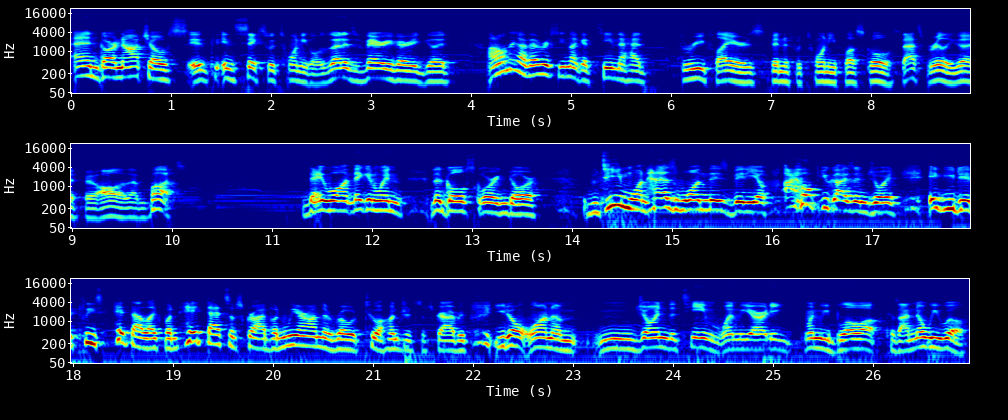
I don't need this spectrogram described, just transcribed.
And Garnacho in six with 20 goals. That is very, very good. I don't think I've ever seen like a team that had three players finish with 20 plus goals. That's really good for all of them. But they want they can win the goal scoring door. The team one has won this video. I hope you guys enjoyed. If you did, please hit that like button, hit that subscribe button. We are on the road to 100 subscribers. You don't want to mm, join the team when we already when we blow up because I know we will.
